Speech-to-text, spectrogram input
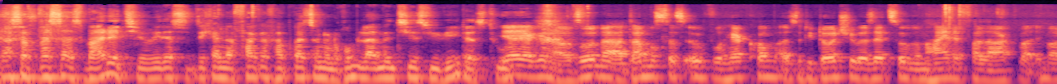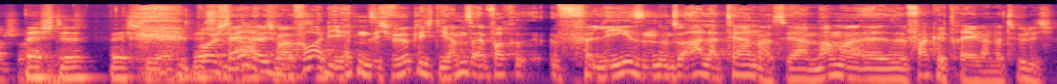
Das ist doch besser als meine Theorie, dass du dich an der Fackel verbrennst und dann rumlamentierst, wie weh das tut. ja, ja, genau. So eine Art, da muss das irgendwo herkommen. Also die deutsche Übersetzung im Heine Verlag war immer schon. Beste, beste. die Boah, besten stellt euch mal vor, die hätten sich wirklich, die haben es einfach verlesen und so, ah, Laternas, ja, machen wir äh, Fackelträger, natürlich.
